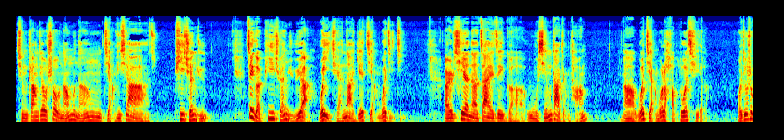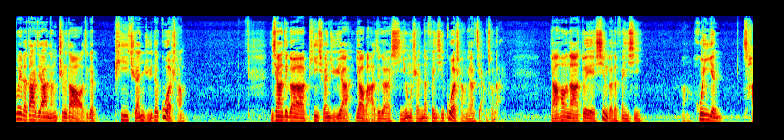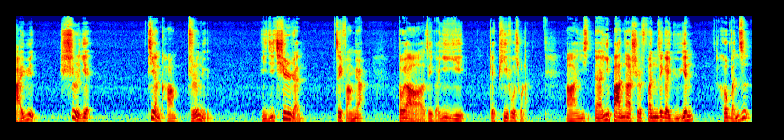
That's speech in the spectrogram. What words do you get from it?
请张教授能不能讲一下批全局？这个批全局啊，我以前呢也讲过几集，而且呢，在这个五行大讲堂啊，我讲过了好多期了。我就是为了大家能知道这个批全局的过程。你像这个批全局啊，要把这个喜用神的分析过程要讲出来，然后呢，对性格的分析，啊，婚姻、财运、事业、健康、子女以及亲人这方面，都要这个一一给批复出来，啊，一呃一般呢是分这个语音和文字，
